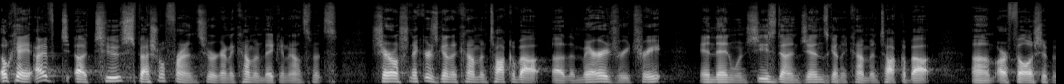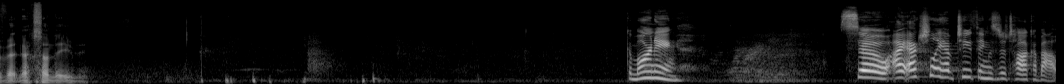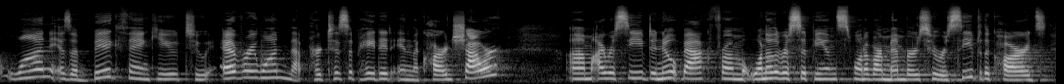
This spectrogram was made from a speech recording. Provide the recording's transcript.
Okay, I have t- uh, two special friends who are going to come and make announcements. Cheryl Schnicker is going to come and talk about uh, the marriage retreat. And then when she's done, Jen's going to come and talk about um, our fellowship event next Sunday evening. Good morning. So, I actually have two things to talk about. One is a big thank you to everyone that participated in the card shower. Um, I received a note back from one of the recipients, one of our members who received the cards,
